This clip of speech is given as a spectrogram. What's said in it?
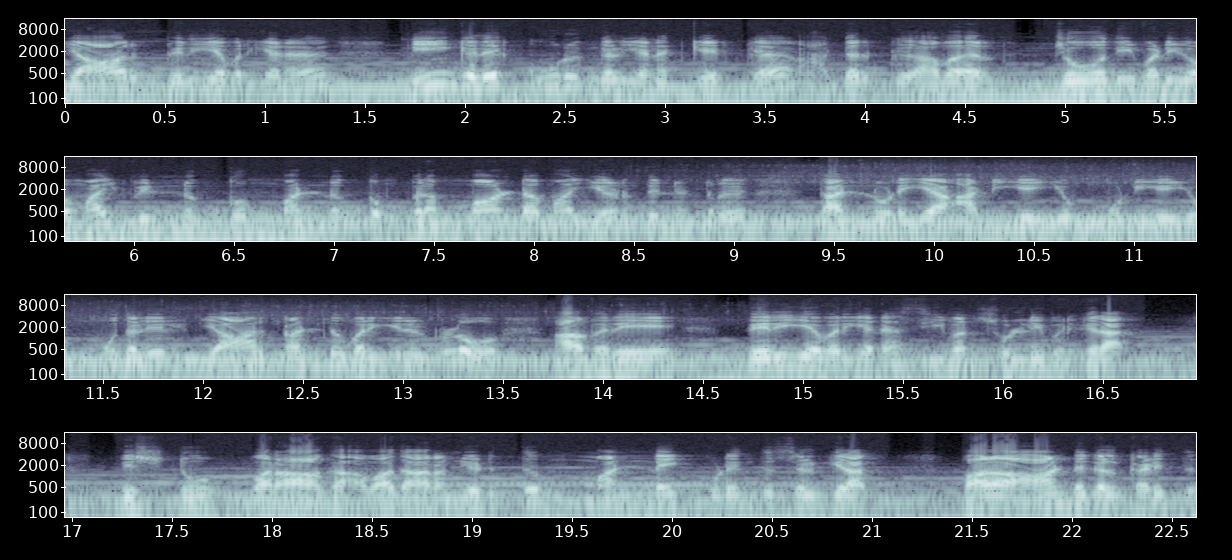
யார் பெரியவர் என நீங்களே கூறுங்கள் என கேட்க அதற்கு அவர் ஜோதி வடிவமாய் விண்ணுக்கும் மண்ணுக்கும் பிரம்மாண்டமாய் எழுந்து நின்று தன்னுடைய அடியையும் முடியையும் முதலில் யார் கண்டு வருகிறீர்களோ அவரே பெரியவர் என சிவன் சொல்லிவிடுகிறார். விஷ்ணு வராக அவதாரம் எடுத்து மண்ணை குடைந்து செல்கிறார். பல ஆண்டுகள் கழித்து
